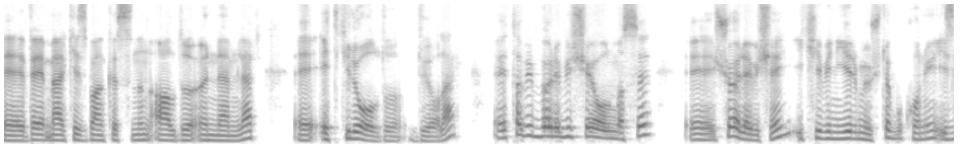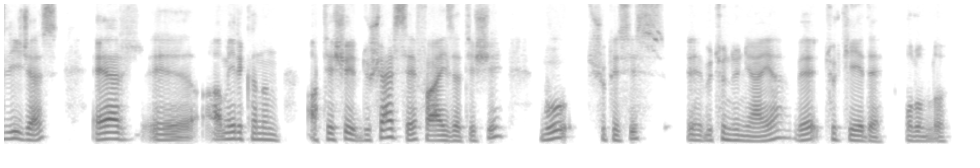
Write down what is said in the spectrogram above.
E, ve Merkez Bankası'nın aldığı önlemler e, etkili oldu diyorlar. E, tabii böyle bir şey olması e, şöyle bir şey 2023'te bu konuyu izleyeceğiz. Eğer e, Amerika'nın ateşi düşerse faiz ateşi bu şüphesiz e, bütün dünyaya ve Türkiye'ye de olumlu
